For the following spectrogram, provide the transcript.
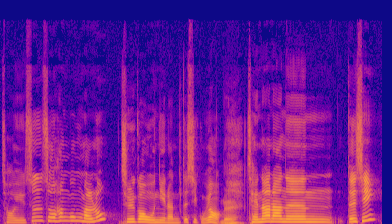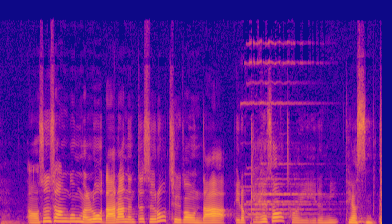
저희 순수 한국말로 즐거운이라는 뜻이고요. 네. 제나라는 뜻이 어, 순수 한국말로 나라는 뜻으로 즐거운 나 이렇게 해서 저희 이름이 되었습니다.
